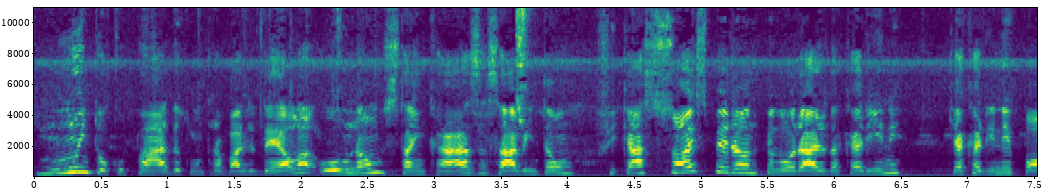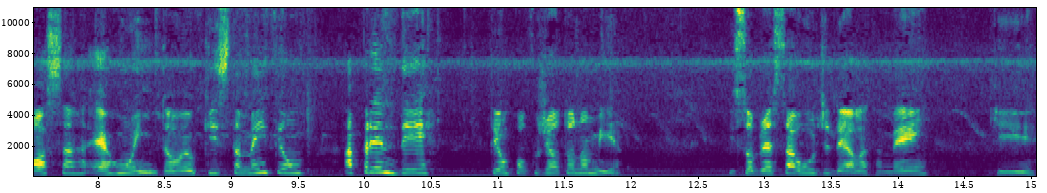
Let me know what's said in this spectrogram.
muito ocupada com o trabalho dela ou não está em casa, sabe? Então ficar só esperando pelo horário da Karine, que a Karine possa, é ruim. Então eu quis também ter um, aprender, ter um pouco de autonomia. E sobre a saúde dela também, que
